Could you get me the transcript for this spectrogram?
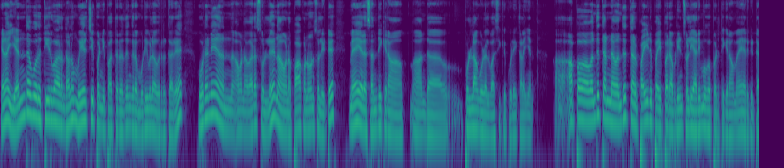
ஏன்னா எந்த ஒரு தீர்வாக இருந்தாலும் முயற்சி பண்ணி பார்த்துறதுங்கிற முடிவில் அவர் இருக்கார். உடனே அந் அவனை வர சொல்லு நான் அவனை பார்க்கணுன்னு சொல்லிட்டு மேயரை சந்திக்கிறான் அந்த புல்லாங்குழல் வாசிக்கக்கூடிய கலைஞன். அப்போ வந்து தன்னை வந்து தன் பைடு பைப்பர் அப்படின்னு சொல்லி அறிமுகப்படுத்திக்கிறான் மேயர்கிட்ட.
